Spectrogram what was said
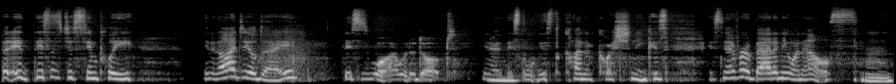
But it, this is just simply, in an ideal day, this is what I would adopt. You know, this Mm. this kind of questioning because it's never about anyone else. Mm.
